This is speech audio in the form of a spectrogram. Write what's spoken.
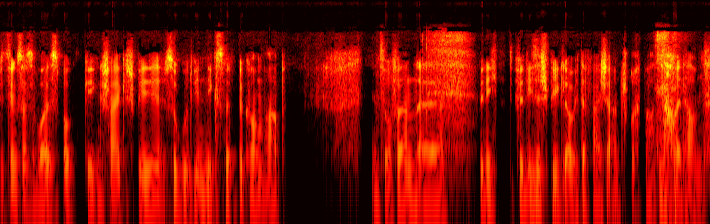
beziehungsweise Wolfsburg gegen Schalke-Spiel so gut wie nichts mitbekommen habe. Insofern äh, bin ich für dieses Spiel, glaube ich, der falsche Ansprechpartner heute Abend.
